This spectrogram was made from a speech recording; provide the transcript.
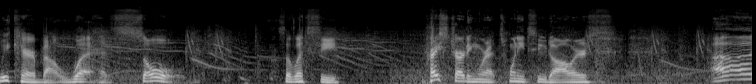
We care about what has sold. So let's see. Price charting, we're at $22. Uh,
